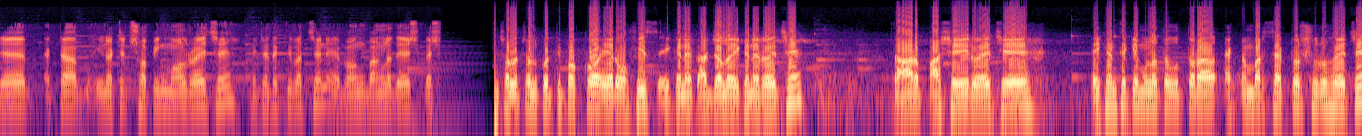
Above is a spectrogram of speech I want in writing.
যে একটা ইউনাইটেড শপিং মল রয়েছে, এটা দেখতে পাচ্ছেন, এবং বাংলাদেশ বেশ চলাচল কর্তৃপক্ষ এর অফিস এখানে কার্যালয় এখানে রয়েছে। তার পাশেই রয়েছে, এখান থেকে মূলত উত্তরা এক নম্বর সেক্টর শুরু হয়েছে।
